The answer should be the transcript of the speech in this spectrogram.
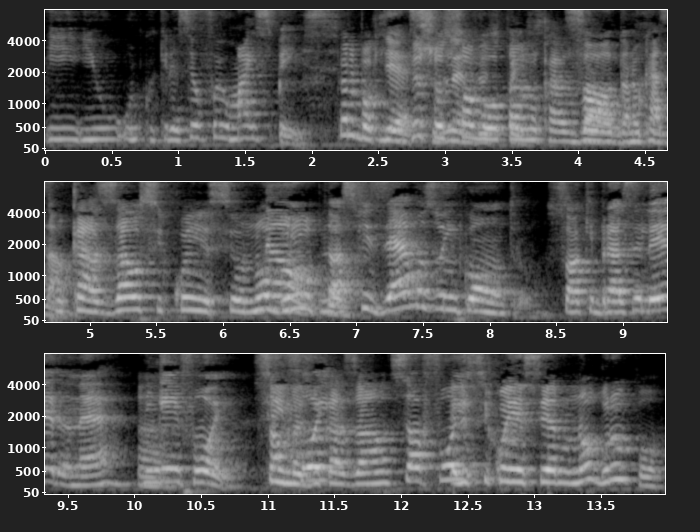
e, e o, o que cresceu foi o MySpace. Espera um pouquinho, Yes, deixa eu só voltar no casal. Volta no casal. O casal se conheceu no Não, grupo. nós fizemos o encontro, só que brasileiro, né? Ninguém foi. Só Ah. Sim, mas foi, o casal. Só foi. Eles se conheceram no grupo?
